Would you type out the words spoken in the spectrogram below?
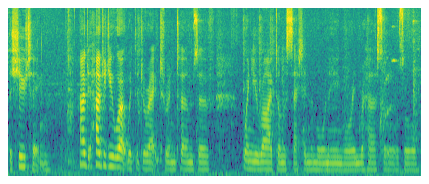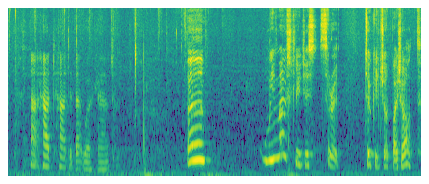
the shooting, how did, how did you work with the director in terms of when you arrived on the set in the morning or in rehearsals or how how, how did that work out? Uh, we mostly just sort of took it shot by shot,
